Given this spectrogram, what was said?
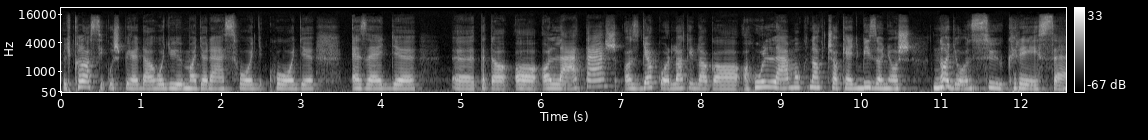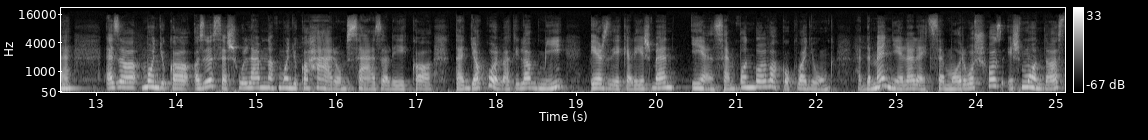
hogy klasszikus példa, hogy ő magyaráz, hogy, hogy ez egy tehát a, a, a látás az gyakorlatilag a, a hullámoknak csak egy bizonyos nagyon szűk része. Hmm. Ez a, mondjuk a, az összes hullámnak mondjuk a három százaléka. Tehát gyakorlatilag mi érzékelésben ilyen szempontból vakok vagyunk. Hát de menjél el egy szemorvoshoz, és mondd azt,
